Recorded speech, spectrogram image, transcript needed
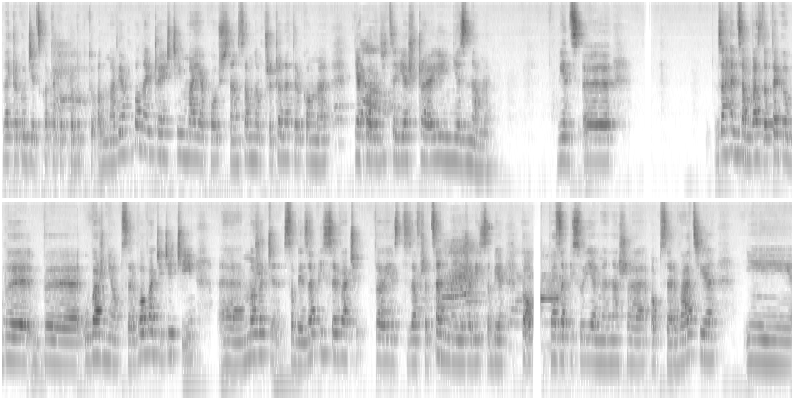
dlaczego dziecko tego produktu odmawia, bo najczęściej ma jakąś sensowną przyczynę, tylko my jako rodzice jeszcze jej nie znamy. Więc e, zachęcam Was do tego, by, by uważnie obserwować dzieci. E, możecie sobie zapisywać, to jest zawsze cenne, jeżeli sobie po, pozapisujemy nasze obserwacje i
